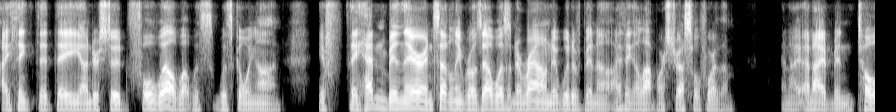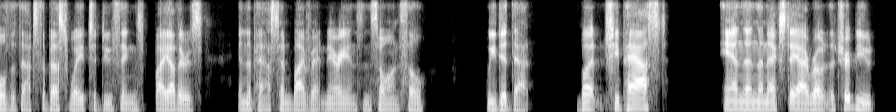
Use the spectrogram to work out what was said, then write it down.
I think that they understood full well what was was going on. If they hadn't been there and suddenly Roselle wasn't around, it would have been a, I think a lot more stressful for them and I and I had been told that that's the best way to do things by others in the past and by veterinarians and so on. So we did that. But she passed, and then the next day I wrote a tribute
